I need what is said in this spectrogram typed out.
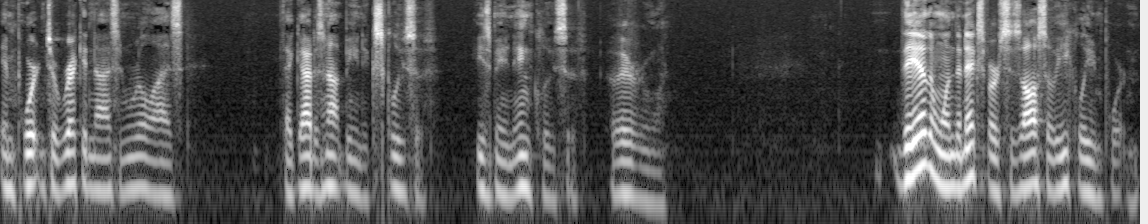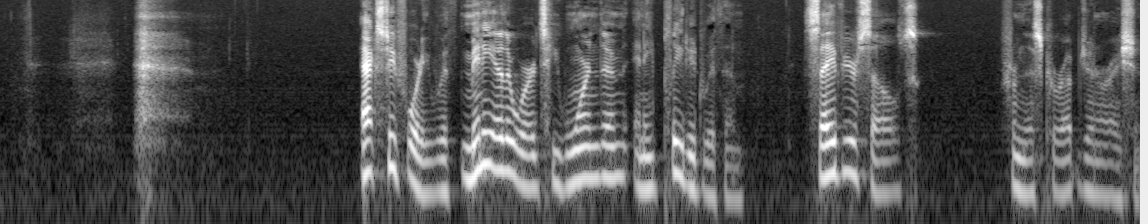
important to recognize and realize that God is not being exclusive, He's being inclusive of everyone. the other one, the next verse, is also equally important. Acts 2:40 with many other words he warned them and he pleaded with them save yourselves from this corrupt generation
